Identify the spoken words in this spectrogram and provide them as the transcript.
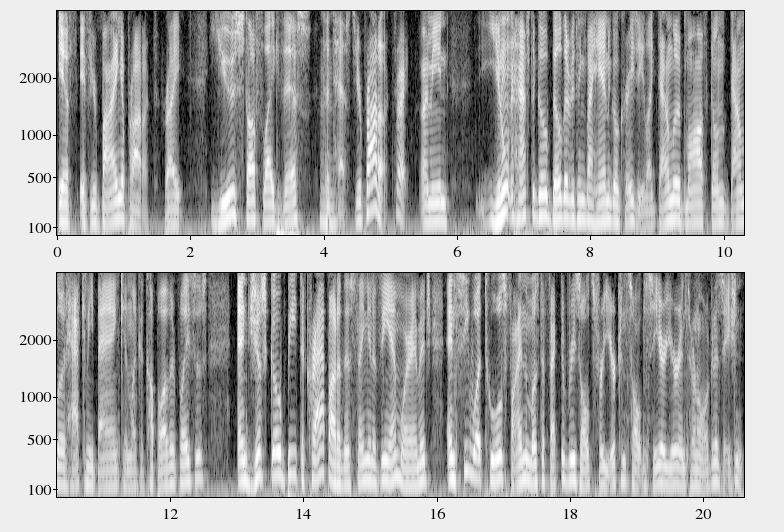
if if you're buying a product, right, use stuff like this to mm-hmm. test your product. Right. I mean, you don't have to go build everything by hand and go crazy. Like download Moth, go download Hacme Bank, and like a couple other places, and just go beat the crap out of this thing in a VMware image and see what tools find the most effective results for your consultancy or your internal organization.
